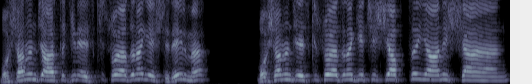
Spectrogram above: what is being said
Boşanınca artık yine eski soyadına geçti değil mi? Boşanınca eski soyadına geçiş yaptı yani Şen.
